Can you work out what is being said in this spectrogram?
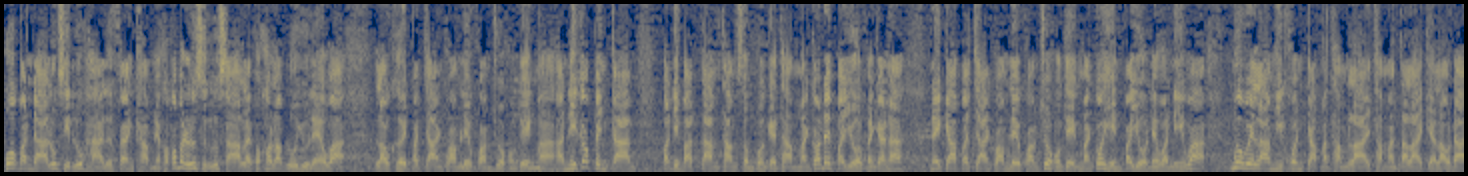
พวกบรรดาลูกศิษย์ลูกหาหรือแฟนคลับเนี่ยเขาก็ไม่ได้รู้สึกรู้สาอะไรเพราะเขารับรู้อยู่แล้วว่าเราเคยประจานความเลวความชั่วของตัวเองมา อันนี้ก็เป็นการปฏิบัติตามธรรมสมควรแก่ธรรมมันก็ได้ประโยชน์เหมือนกันนะในการประจานความเลวความชั่วของตัวเองมันก็เห็นประโยชน์ในวันนี้ว่า เมื่อเวลามีคนกลับมาทำลายทำอันตรายแก่เราได้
